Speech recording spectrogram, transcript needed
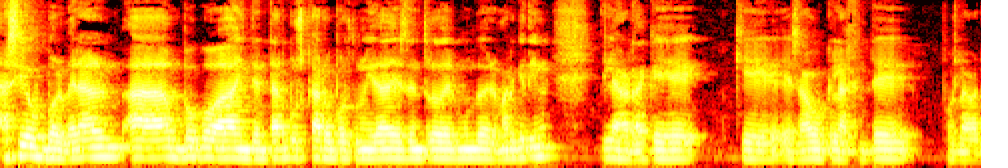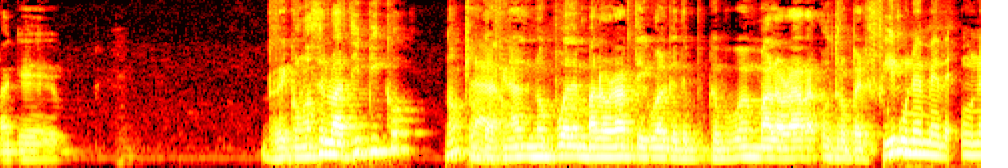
ha sido volver a, un poco a intentar buscar oportunidades dentro del mundo del marketing y la verdad que, es algo que la gente, pues la verdad que reconoce lo atípico, ¿no? Porque al final no pueden valorarte igual que, pueden valorar otro perfil. Un, un,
